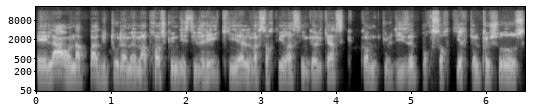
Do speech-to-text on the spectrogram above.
Et là, on n'a pas du tout la même approche qu'une distillerie qui, elle, va sortir un single casque, comme tu le disais, pour sortir quelque chose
